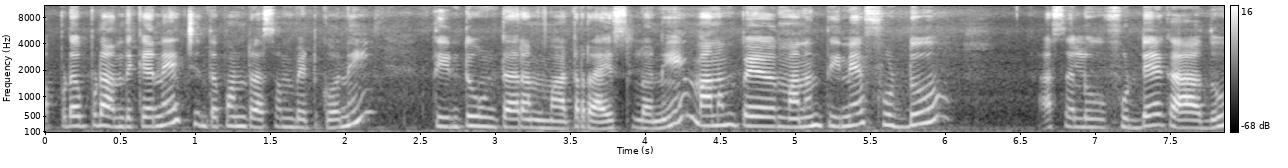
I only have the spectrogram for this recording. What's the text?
అప్పుడప్పుడు అందుకనే చింతపండు రసం పెట్టుకొని తింటూ ఉంటారనమాట రైస్లోని. మనం పే మనం తినే ఫుడ్డు అసలు ఫుడ్డే కాదు.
